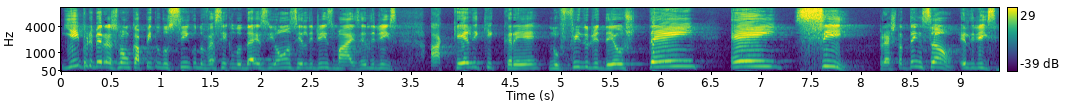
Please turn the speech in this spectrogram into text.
e em 1 João capítulo 5, no versículo 10 e 11, ele diz mais, ele diz, aquele que crê no Filho de Deus tem em si, presta atenção, ele diz,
